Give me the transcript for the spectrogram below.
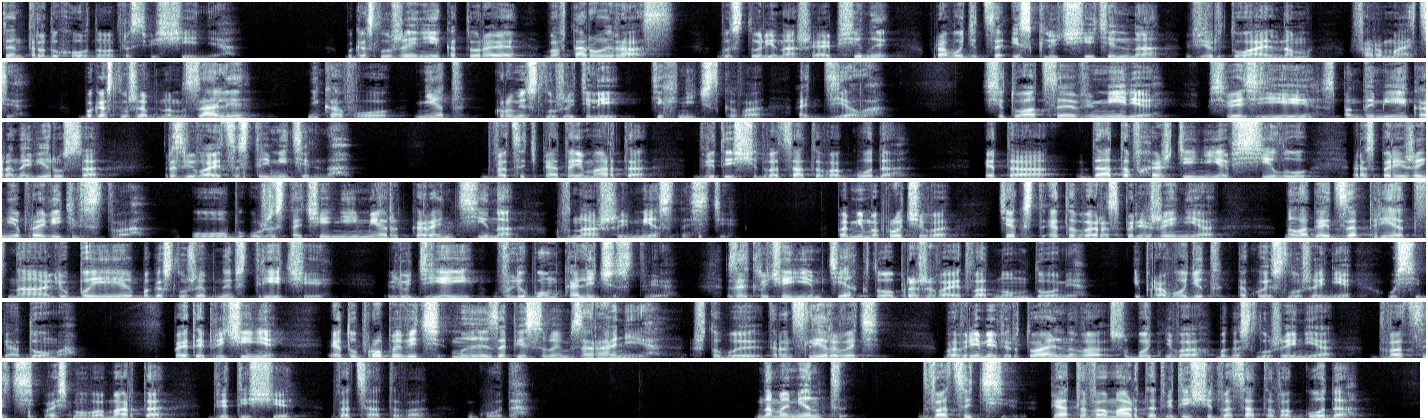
Центра Духовного Просвещения. Богослужение, которое во второй раз в истории нашей общины проводится исключительно в виртуальном формате. В богослужебном зале никого нет, кроме служителей технического отдела. Ситуация в мире в связи с пандемией коронавируса развивается стремительно. 25 марта 2020 года – это дата вхождения в силу распоряжения правительства об ужесточении мер карантина в нашей местности. Помимо прочего, текст этого распоряжения налагает запрет на любые богослужебные встречи людей в любом количестве, за исключением тех, кто проживает в одном доме и проводит такое служение у себя дома. По этой причине эту проповедь мы записываем заранее, чтобы транслировать во время виртуального субботнего богослужения 28 марта 2020 года. На момент 25 марта 2020 года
